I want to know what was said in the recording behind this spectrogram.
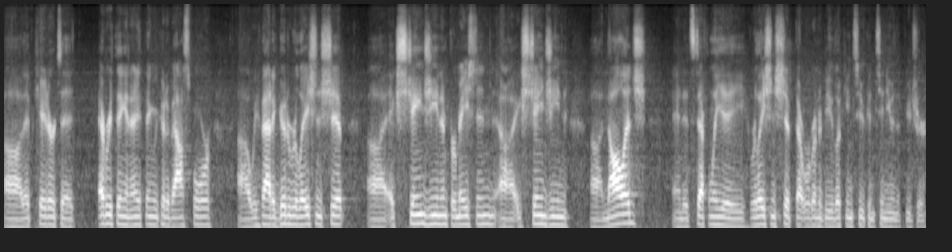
Uh, they've catered to everything and anything we could have asked for. Uh, we've had a good relationship, uh, exchanging information, uh, exchanging uh, knowledge, and it's definitely a relationship that we're going to be looking to continue in the future.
